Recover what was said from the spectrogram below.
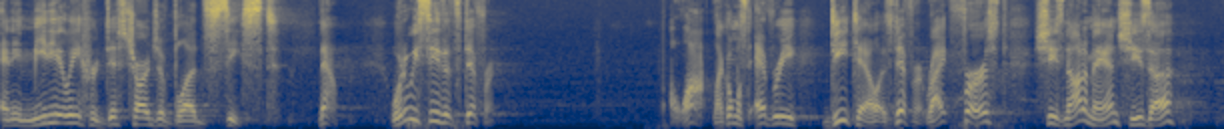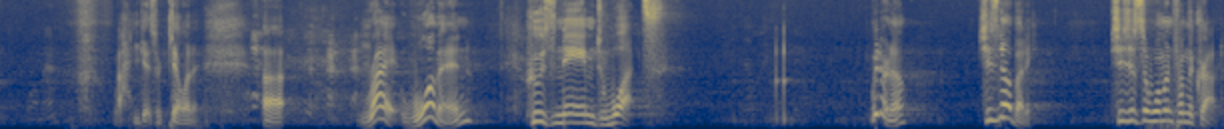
and immediately her discharge of blood ceased. Now, what do we see that's different? A lot. Like almost every detail is different, right? First, she's not a man, she's a. Woman. Wow, you guys are killing it. Uh, right, woman who's named what? We don't know. She's nobody. She's just a woman from the crowd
